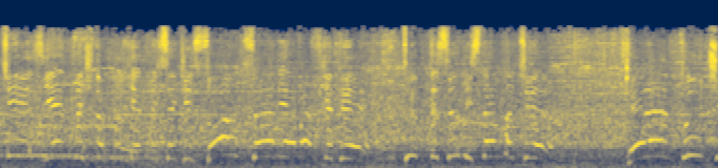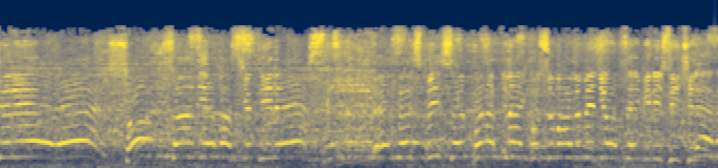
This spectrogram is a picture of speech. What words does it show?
79-78. 79-78. Son saniye basketi. Tıpkı Sırbistan maçı. Kerem Tunçeri Efes Pilsen Panathinaikos'u mağlup ediyor sevgili izleyiciler.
